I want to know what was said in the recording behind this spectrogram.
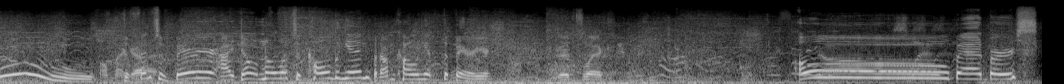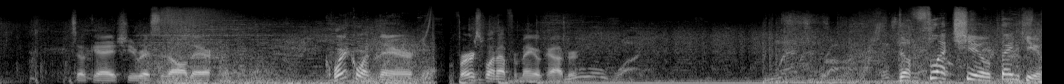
Ooh, Oh my defensive barrier. I don't know what's it called again, but I'm calling it the barrier. Good flick. Oh, bad burst. It's okay. She risked it all there. Quick one there. First one up for Mangocopter. The flex shield. Thank you.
